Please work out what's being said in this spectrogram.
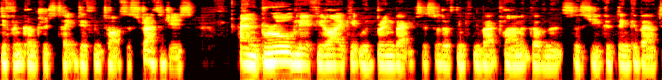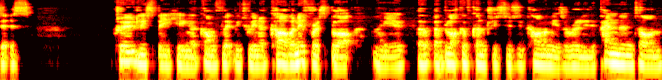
different countries take different types of strategies. And broadly, if you like, it would bring back to sort of thinking about climate governance as you could think about it as, crudely speaking, a conflict between a carboniferous bloc, a, a block of countries whose economies are really dependent on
